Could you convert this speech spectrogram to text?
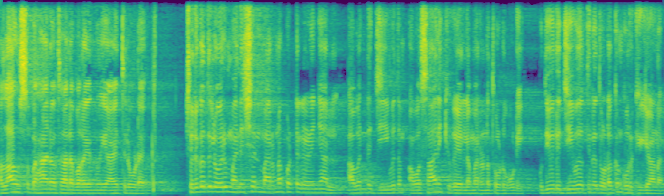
അള്ളാഹു സുബഹാനോ താല പറയുന്നു ഈ ആയത്തിലൂടെ. ചുരുക്കത്തിൽ ഒരു മനുഷ്യൻ മരണപ്പെട്ട് കഴിഞ്ഞാൽ അവന്റെ ജീവിതം അവസാനിക്കുകയല്ല മരണത്തോടുകൂടി പുതിയൊരു ജീവിതത്തിന് തുടക്കം കുറിക്കുകയാണ്.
